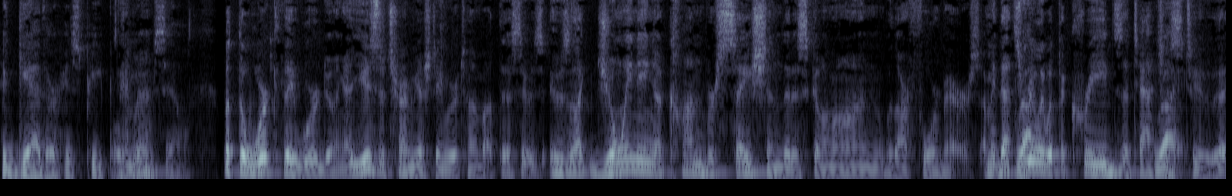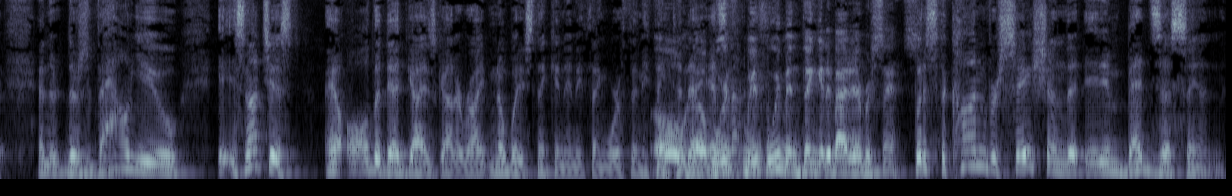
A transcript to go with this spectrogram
to gather his people Amen. to himself. But the work they were doing, I used a term yesterday we were talking about this. It was it was like joining a conversation that has gone on with our forebears. I mean, that's right. really what the creeds attaches right. to. And there, there's value. It's not just all the dead guys got it right. Nobody's thinking anything worth anything oh, today. no, not, we've, we've been thinking about it ever since. But it's the conversation that it embeds us in.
